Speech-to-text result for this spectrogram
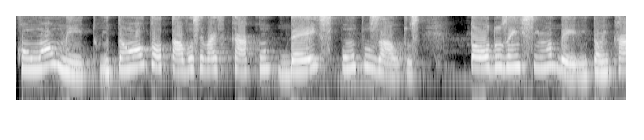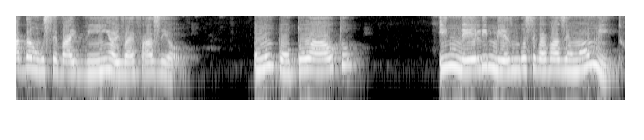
com um aumento. Então, ao total, você vai ficar com 10 pontos altos todos em cima dele. Então, em cada um você vai vir, ó, e vai fazer, ó, um ponto alto e nele mesmo você vai fazer um aumento.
